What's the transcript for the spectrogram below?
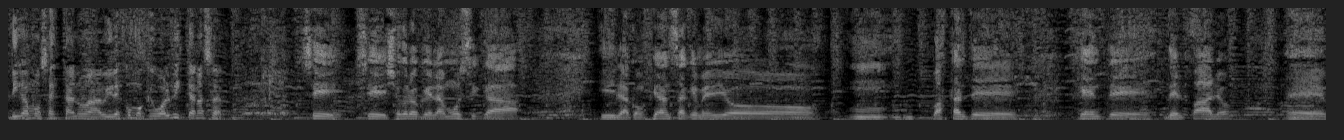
digamos, a esta nueva vida. Es como que volviste a nacer. Sí, sí, yo creo que la música y la confianza que me dio mm, bastante gente del palo eh,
